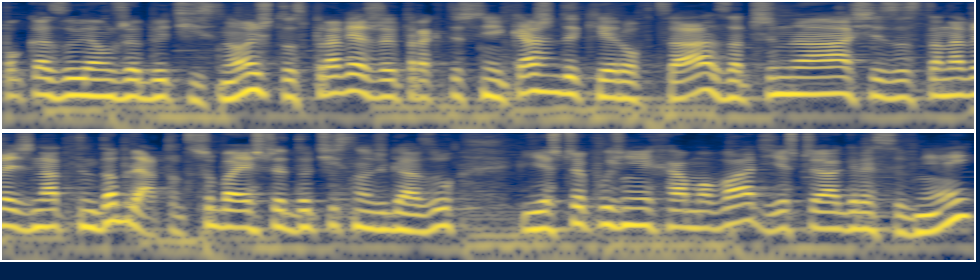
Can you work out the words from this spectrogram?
pokazują, żeby cisnąć, to sprawia, że praktycznie każdy kierowca zaczyna się zastanawiać nad tym, dobra, to trzeba jeszcze docisnąć gazu, jeszcze później hamować, jeszcze agresywniej.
